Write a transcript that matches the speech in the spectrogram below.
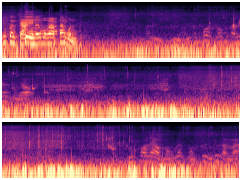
อยู่กลางๆเลยบ่ครับทั้งหมดมันโคตรล้มกันเรื่องเดียวลูกพอแล้วมองเล็กมองขึ้นขึ้นกันละ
